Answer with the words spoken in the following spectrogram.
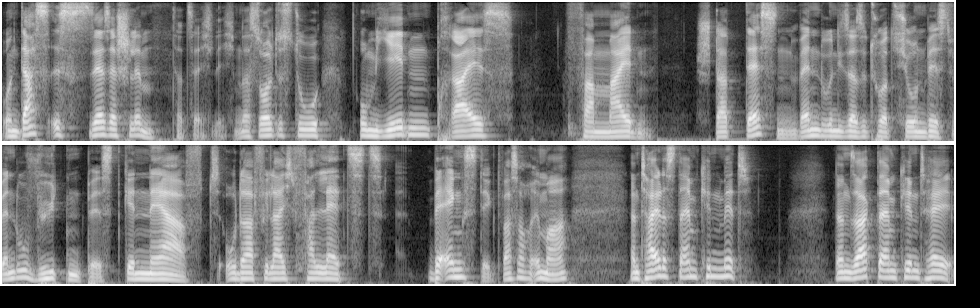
Und das ist sehr, sehr schlimm tatsächlich. Und das solltest du um jeden Preis vermeiden. Stattdessen, wenn du in dieser Situation bist, wenn du wütend bist, genervt oder vielleicht verletzt, beängstigt, was auch immer, dann teile es deinem Kind mit. Dann sag deinem Kind, hey,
